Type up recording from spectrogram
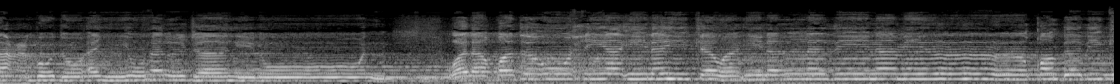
أعبد أيها الجاهلون ولقد أوحي إليك وإلى الذين من قبلك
